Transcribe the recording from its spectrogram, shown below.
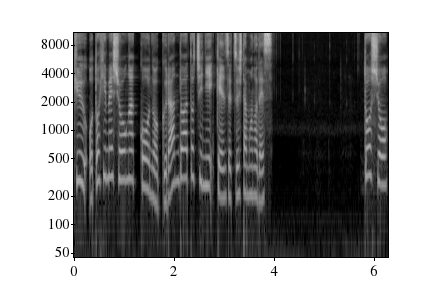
旧乙姫小学校のグランド跡地に建設したものです。当初、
